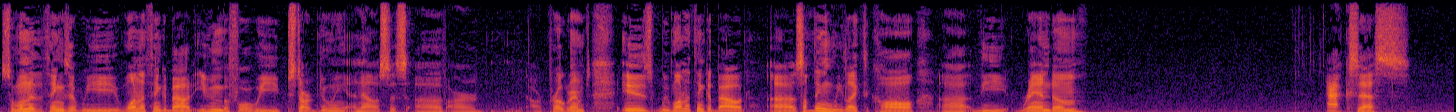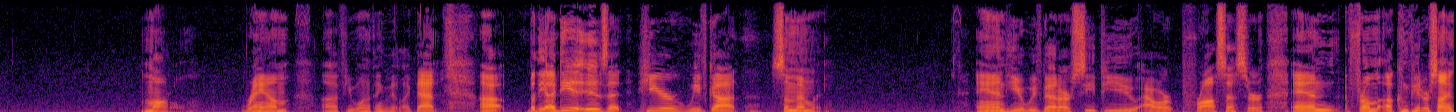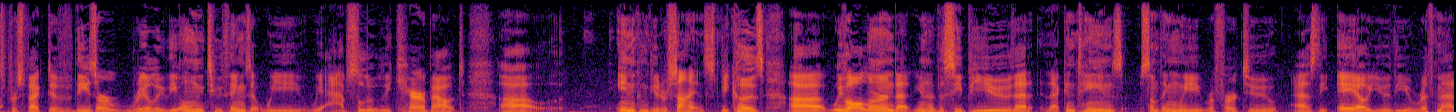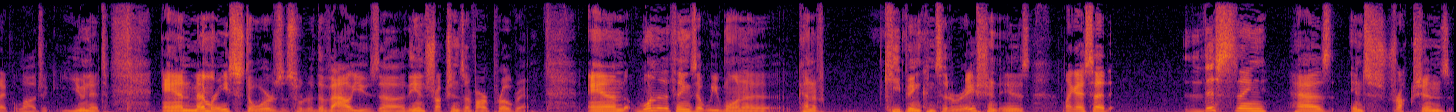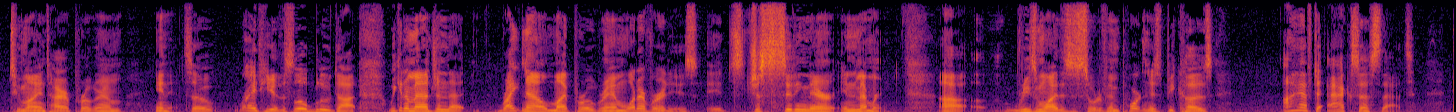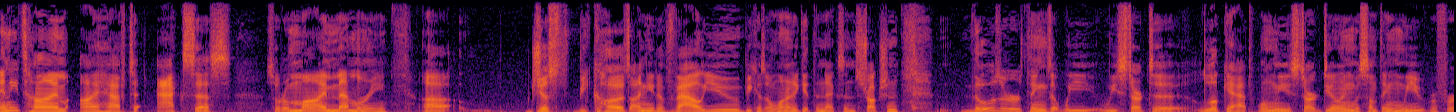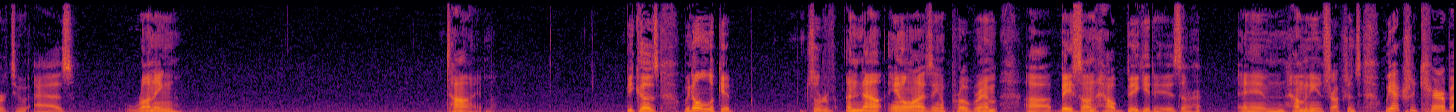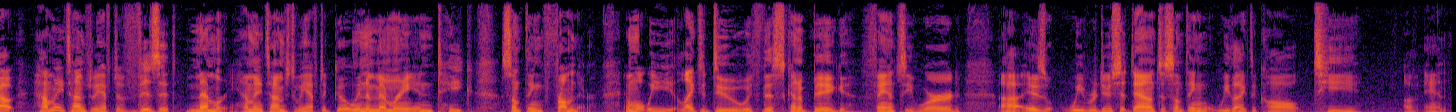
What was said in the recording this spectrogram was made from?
So one of the things that we want to think about even before we start doing analysis of our our programs is we want to think about uh, something we like to call uh, the random access model, RAM, uh, if you want to think of it like that. Uh, but the idea is that here we've got some memory. And here we've got our CPU, our processor, and from a computer science perspective, these are really the only two things that we, we absolutely care about uh, in computer science. Because uh, we've all learned that you know the CPU that that contains something we refer to as the ALU, the arithmetic logic unit, and memory stores sort of the values, uh, the instructions of our program. And one of the things that we want to kind of keep in consideration is, like I said, this thing has instructions to my entire program in it. So right here, this little blue dot, we can imagine that right now my program, whatever it is, it's just sitting there in memory. Uh, reason why this is sort of important is because I have to access that. Anytime I have to access sort of my memory, uh, just because I need a value, because I wanted to get the next instruction. Those are things that we, we start to look at when we start dealing with something we refer to as running time. Because we don't look at sort of analyzing a program uh, based on how big it is or and how many instructions, we actually care about how many times we have to visit memory. How many times do we have to go into memory and take something from there? And what we like to do with this kind of big, fancy word uh, is we reduce it down to something we like to call T of n.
